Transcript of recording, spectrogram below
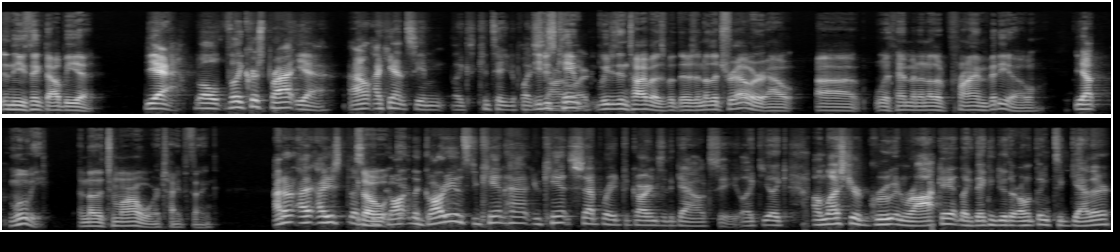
And you think that'll be it? Yeah. Well, like Chris Pratt, yeah. I don't. I can't see him like continue to play. He just came. Lord. We didn't talk about this, but there's another trailer out uh with him in another Prime Video. Yep. Movie, another Tomorrow War type thing. I don't. I, I just like so the, the, Guardians. You can't have. You can't separate the Guardians of the Galaxy. Like you like unless you're Groot and Rocket, like they can do their own thing together.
